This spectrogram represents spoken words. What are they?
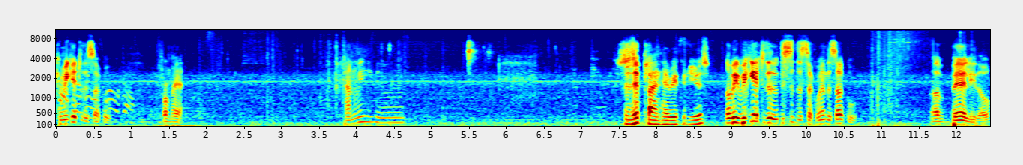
Can we get to the circle from here? Can we? Uh... There's a zip line here we could use. No, we, we can get to the. This is the circle. We're in the circle. Uh, barely though.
